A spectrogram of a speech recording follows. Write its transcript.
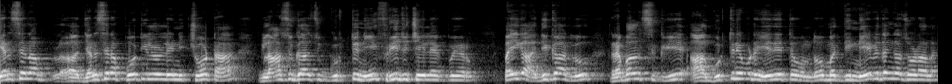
జనసేన జనసేన పోటీలో లేని చోట గ్లాసు గాజు గుర్తుని ఫ్రీజ్ చేయలేకపోయారు. పైగా అధికారులు రెబల్స్కి ఆ గుర్తునివ్వడం ఏదైతే ఉందో మరి దీన్ని ఏ విధంగా చూడాలి?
